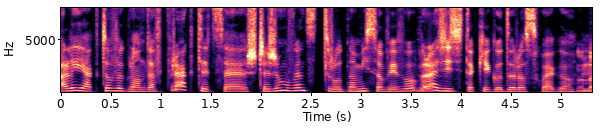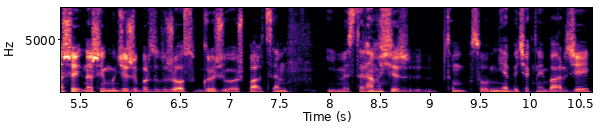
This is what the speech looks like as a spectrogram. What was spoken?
ale jak to wygląda w praktyce? Szczerze mówiąc, trudno mi sobie wyobrazić tak. takiego dorosłego. No naszej, naszej młodzieży bardzo dużo osób groziło już palcem i my staramy się tą osobą nie być jak najbardziej.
